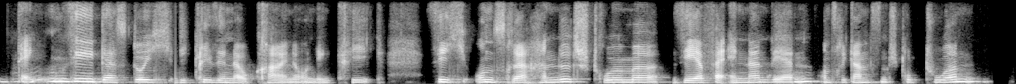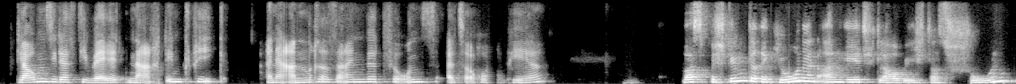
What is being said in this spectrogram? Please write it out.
Denken Sie, dass durch die Krise in der Ukraine und den Krieg sich unsere Handelsströme sehr verändern werden, unsere ganzen Strukturen? Glauben Sie, dass die Welt nach dem Krieg eine andere sein wird für uns als Europäer? Was bestimmte Regionen angeht, glaube ich das schon.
